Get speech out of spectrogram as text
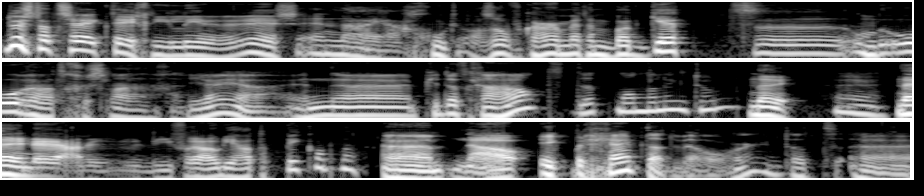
Dus dat zei ik tegen die lerares. En nou ja, goed, alsof ik haar met een baguette eh, om de oren had geslagen. Ja, ja. En eh, heb je dat gehaald, dat mondeling toen? Nee, nee, nee ja, die, die vrouw die had de pik op me. Ehm, nou, ik begrijp dat wel hoor, dat eh,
